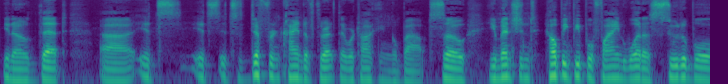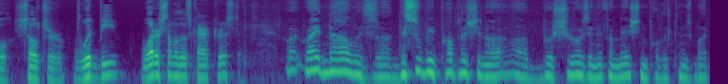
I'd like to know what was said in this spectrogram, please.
you know that. Uh, it's it's it's a different kind of threat that we're talking about. So you mentioned helping people find what a suitable shelter would be. What are some of those characteristics? Right now, is uh, this will be published in our, our brochures and information bulletins, but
